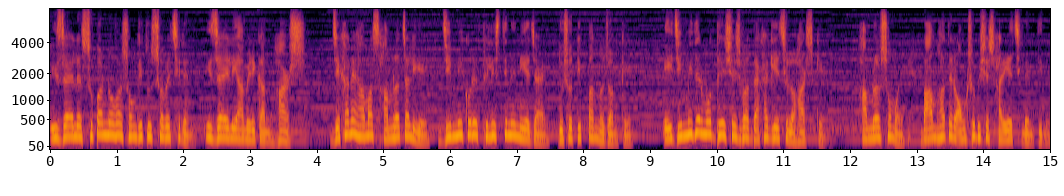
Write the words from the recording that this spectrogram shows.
ইসরায়েলের সুপারনোভা সংগীত উৎসবে ছিলেন ইসরায়েলি আমেরিকান হার্স যেখানে হামাস হামলা চালিয়ে জিম্মি করে ফিলিস্তিনে নিয়ে যায় দুশো তিপ্পান্ন জনকে। এই জিম্মিদের মধ্যেই শেষবার দেখা গিয়েছিল হার্সকে হামলার সময় বাম হাতের অংশবিশেষ হারিয়েছিলেন তিনি।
